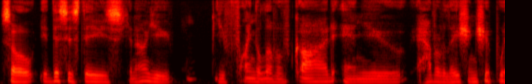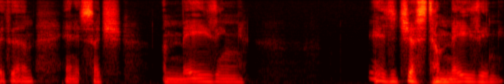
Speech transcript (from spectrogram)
So this is these, you know, you you find the love of God and you have a relationship with Him, and it's such amazing. It's just amazing,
